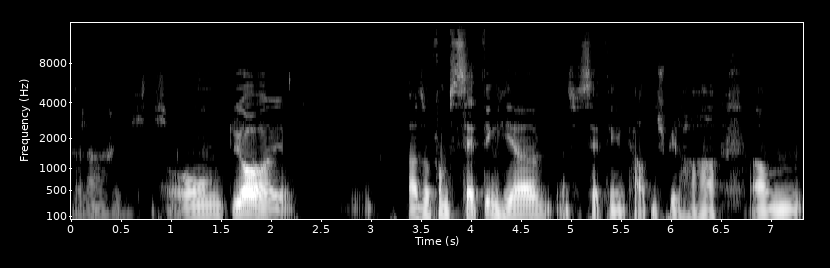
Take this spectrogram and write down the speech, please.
Lari, richtig. Und ja, also vom Setting her, also Setting im Kartenspiel, haha, ähm,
